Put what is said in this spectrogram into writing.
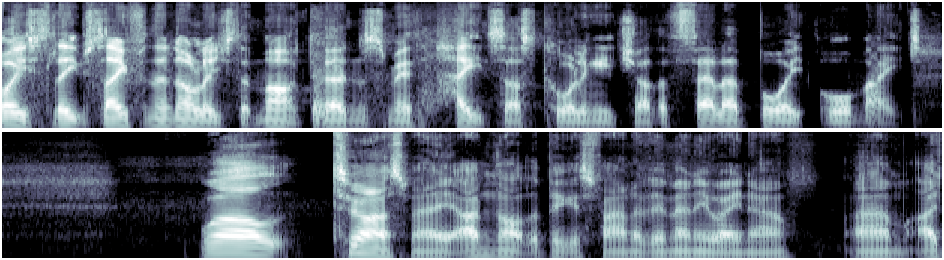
Oi, sleep safe in the knowledge that Mark Durden Smith hates us calling each other fella, boy, or mate. Well, to be honest, mate, I'm not the biggest fan of him anyway. Now, um, I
